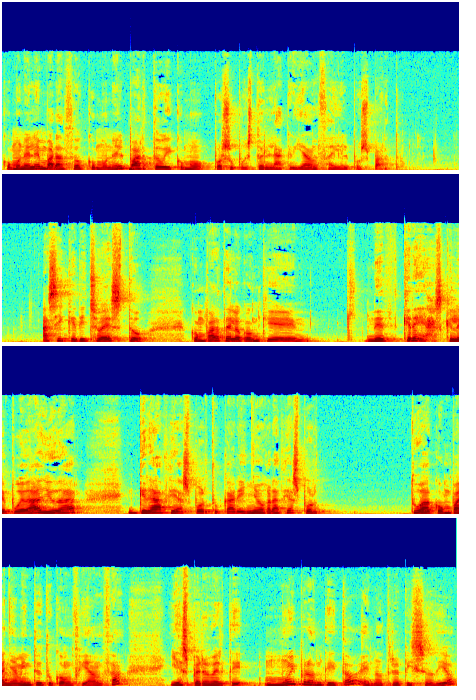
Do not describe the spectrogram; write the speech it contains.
como en el embarazo, como en el parto y como por supuesto en la crianza y el posparto. Así que dicho esto, compártelo con quien creas que le pueda ayudar, gracias por tu cariño, gracias por tu acompañamiento y tu confianza y espero verte muy prontito en otro episodio,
